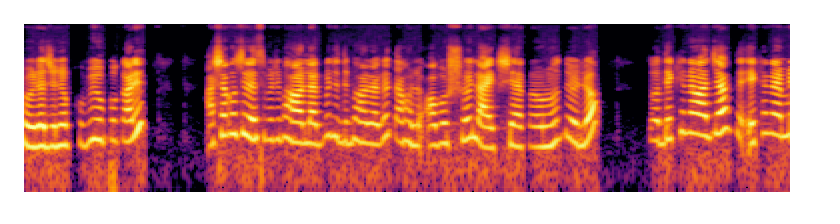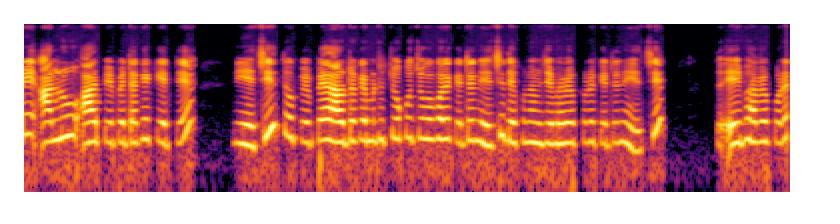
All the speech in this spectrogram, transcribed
শরীরের জন্য খুবই উপকারী। আশা করছি রেসিপিটি ভালো লাগবে। যদি ভালো লাগে তাহলে অবশ্যই লাইক শেয়ার করার অনুরোধ রইল। তো দেখে নেওয়া যাক। তো এখানে আমি আলু আর পেঁপেটাকে কেটে নিয়েছি। তো পেঁপে আলুটাকে আমি একটু চোখো চোখো করে কেটে নিয়েছি। দেখুন আমি যেভাবে করে কেটে নিয়েছি। তো এইভাবে করে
